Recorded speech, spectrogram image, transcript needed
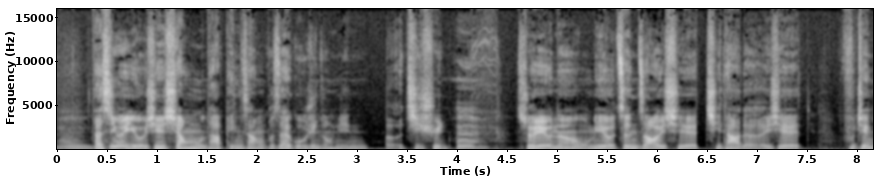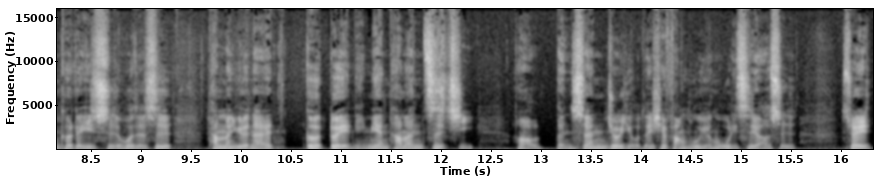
嗯，但是因为有一些项目他平常不在国训中心呃集训，嗯，所以呢，我们也有征召一些其他的一些复健科的医师，或者是他们原来各队里面他们自己啊、呃、本身就有的一些防护员或物理治疗师，所以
